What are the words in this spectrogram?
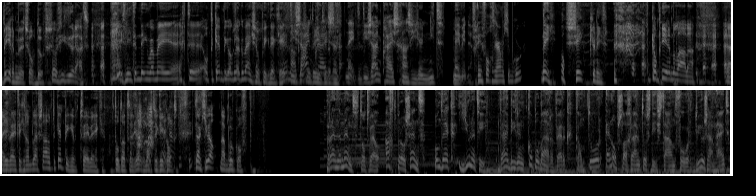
berenmuts opdoet. Zo ziet hij eruit. Het is niet een ding waarmee je echt eh, op de camping ook leuke meisjes op ik denk ik. Hè? Nou, als je 23 Designprijs, nee, de designprijs gaan ze hier niet mee winnen. Misschien volgend jaar met je broer? Nee, zeker niet. de kamperende Lada. Ja, je weet dat je dan blijft staan op de camping in twee weken. Totdat de regenwacht een keer komt. Dankjewel, naar Broekhoff. Rendement tot wel 8%. Ontdek Unity. Wij bieden koppelbare werk, kantoor en opslagruimtes die staan voor duurzaamheid,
